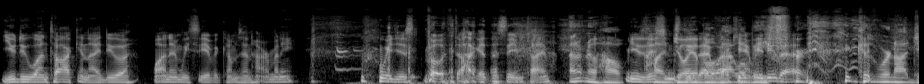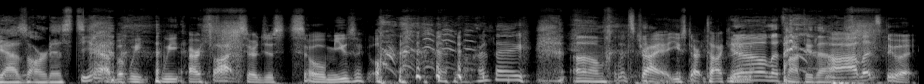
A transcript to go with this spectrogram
You do one talk and I do a one, and we see if it comes in harmony. we just both talk at the same time. I don't know how, how Musicians that. enjoyable Why that, will can't we be do that? because we're not jazz artists. Yeah, but we we our thoughts are just so musical. Are they? Um, let's try it. You start talking. no, let's not do that. Ah, let's do it.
